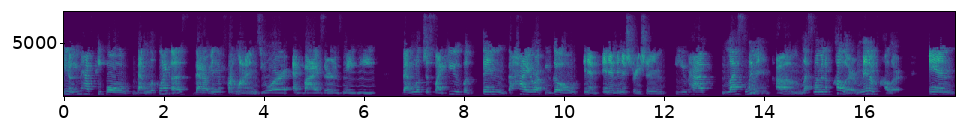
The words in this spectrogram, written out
you know, you have people that look like us that are in the front lines, your advisors maybe that look just like you, but then the higher up you go in, in administration, you have less women, um, less women of color, men of color. And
